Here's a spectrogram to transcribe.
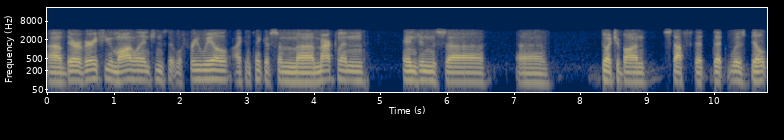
Uh, there are very few model engines that will freewheel. I can think of some uh, Märklin engines, uh, uh, Deutsche Bahn stuff that that was built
